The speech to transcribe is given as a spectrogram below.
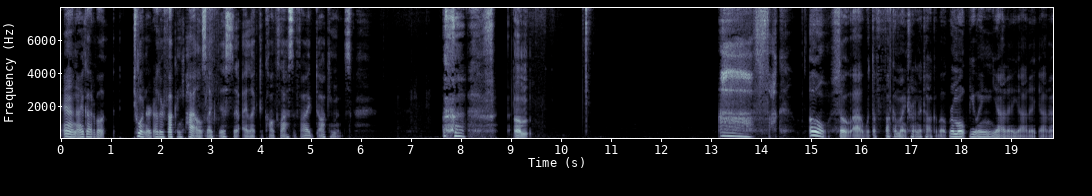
And I got about 200 other fucking piles like this that I like to call classified documents. um. Ah, oh, fuck. Oh, so, uh, what the fuck am I trying to talk about? Remote viewing, yada, yada, yada.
